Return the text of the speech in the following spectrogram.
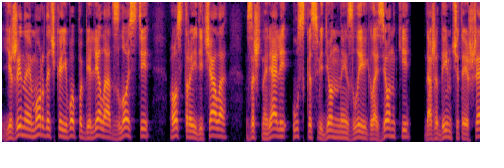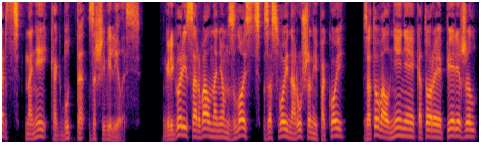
Ежиная мордочка его побелела от злости, остро и дичала, зашныряли узко сведенные злые глазенки, даже дымчатая шерсть на ней как будто зашевелилась. Григорий сорвал на нем злость за свой нарушенный покой, за то волнение, которое пережил,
